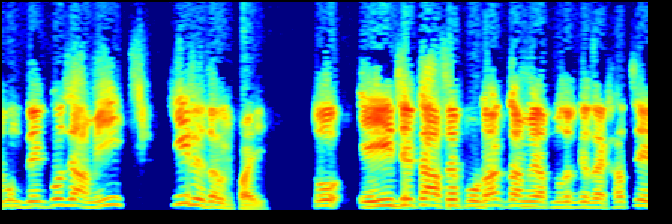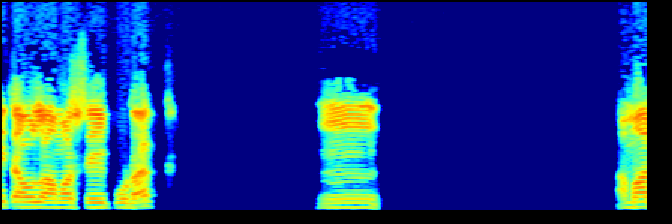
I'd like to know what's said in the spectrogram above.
এবং দেখব যে আমি কি রেজাল্ট পাই। তো এই যেটা আছে প্রোডাক্ট আমি আপনাদেরকে দেখাচ্ছি, এটা হলো আমার সেই প্রোডাক্ট আমার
